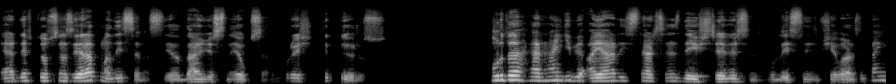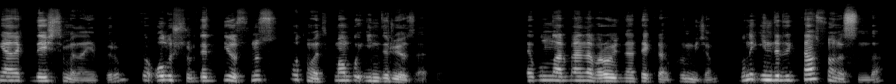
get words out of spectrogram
Eğer def dosyanızı yaratmadıysanız ya da daha öncesinde yoksa buraya tıklıyoruz. Burada herhangi bir ayar isterseniz değiştirebilirsiniz. Burada istediğiniz bir şey varsa. Ben genellikle değiştirmeden yapıyorum. Ve oluştur de diyorsunuz. Otomatikman bu indiriyor zaten. E bunlar bende var o yüzden tekrar kurmayacağım. Bunu indirdikten sonrasında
